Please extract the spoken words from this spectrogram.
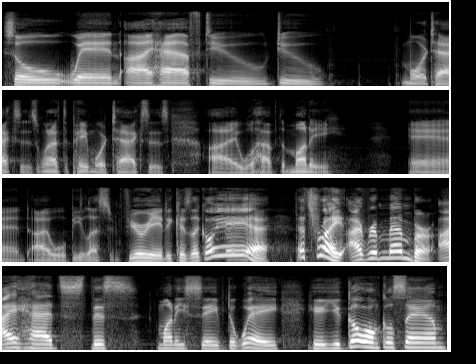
So when I have to do more taxes, when I have to pay more taxes, I will have the money and I will be less infuriated because, like, oh, yeah, yeah, that's right. I remember I had this money saved away. Here you go, Uncle Sam.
